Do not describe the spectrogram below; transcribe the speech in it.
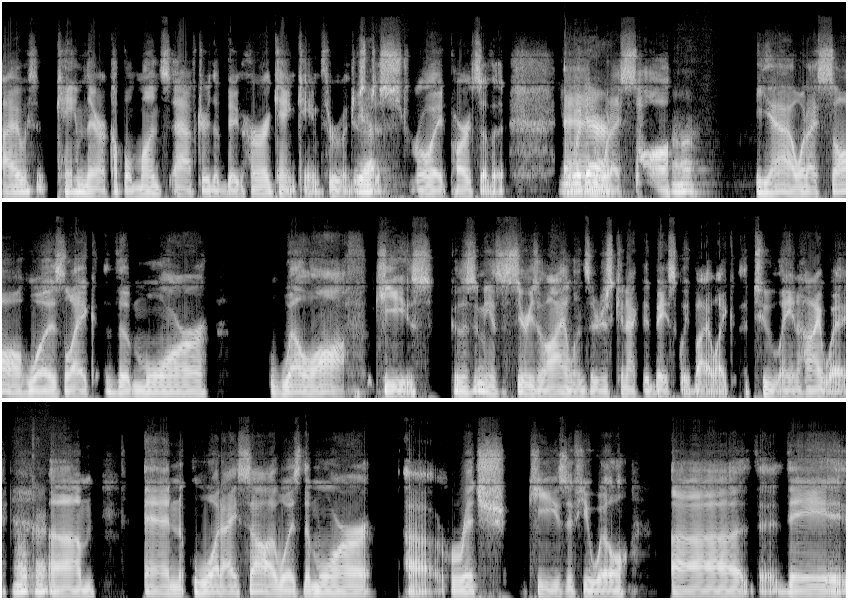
I was, came there a couple months after the big hurricane came through and just yeah. destroyed parts of it. You and what I saw, uh-huh. yeah, what I saw was like the more well off Keys because this I mean it's a series of islands that are just connected basically by like a two lane highway. Okay. Um, and what I saw was the more uh, rich keys, if you will, uh, they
